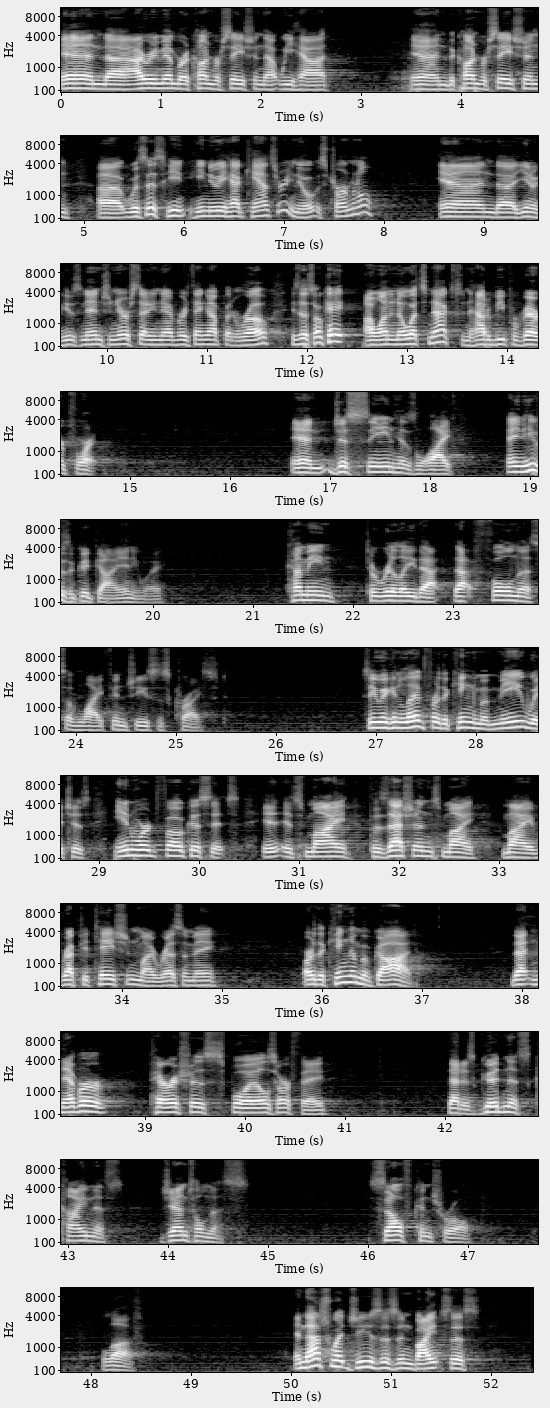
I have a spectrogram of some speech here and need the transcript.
And uh, I remember a conversation that we had. And the conversation uh, was this he, he knew he had cancer, he knew it was terminal. And, uh, you know, he was an engineer setting everything up in a row. He says, okay, I want to know what's next and how to be prepared for it. And just seeing his life. And he was a good guy anyway. Coming to really that, that fullness of life in Jesus Christ. See, we can live for the kingdom of me, which is inward focus. It's, it, it's my possessions, my, my reputation, my resume or the kingdom of God that never perishes, spoils our faith, that is goodness, kindness, gentleness, self control, love. And that's what Jesus invites us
